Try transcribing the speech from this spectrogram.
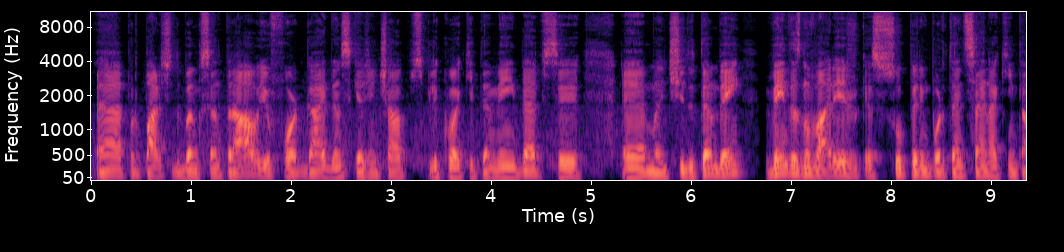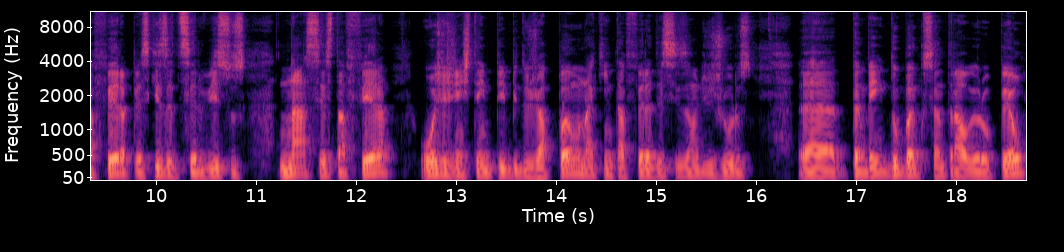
uh, por parte do Banco Central e o Ford Guidance que a gente já explicou aqui também deve ser uh, mantido também. Vendas no varejo, que é super importante, sai na quinta-feira, pesquisa de serviços na sexta-feira. Hoje a gente tem PIB do Japão, na quinta-feira decisão de juros uh, também do Banco Central Europeu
